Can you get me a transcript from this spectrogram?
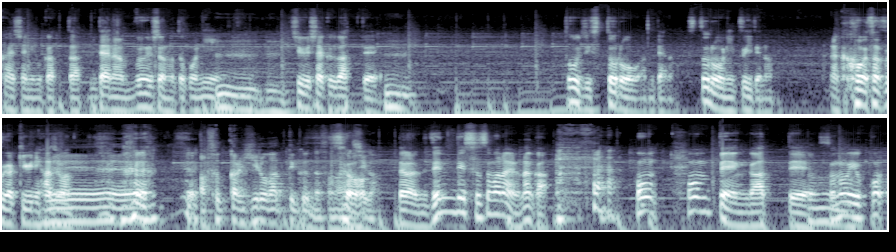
会社に向かったみたいな文章のとこにうんうん注釈があって、うんうん当時ストローはみたいな。ストローについてのなんか考察が急に始まって、あそっから広がってくんだその話が。だから全然進まないの。なんか 本本編があって、うん。その横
